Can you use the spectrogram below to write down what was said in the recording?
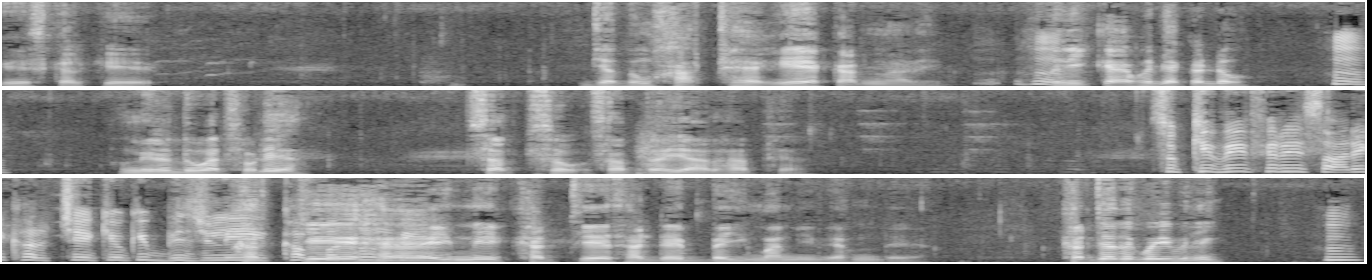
ਇਸ ਕਰਕੇ ਜਦੋਂ ਹੱਥ ਹੈਗੇ ਆ ਕਰਨ ਵਾਲੇ ਤਰੀਕਾ ਇਹੋ ਜਿਹਾ ਕੱਢੋ। ਹੂੰ। ਮੇਰੇ ਦੋ ਹੱਥ ਥੋੜੇ ਆ। 700 7000 ਹੱਥ ਆ। ਸੋ ਕਿਵੇਂ ਫਿਰ ਇਹ ਸਾਰੇ ਖਰਚੇ ਕਿਉਂਕਿ ਬਿਜਲੀ ਖਪਤ ਹੁੰਦੀ ਹੈ ਇੰਨੇ ਖਰਚੇ ਸਾਡੇ ਬੇਈਮਾਨੀ ਦੇ ਹੁੰਦੇ ਆ। ਖਰਚੇ ਤੇ ਕੋਈ ਵੀ ਨਹੀਂ। ਹੂੰ।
